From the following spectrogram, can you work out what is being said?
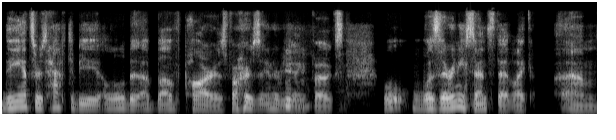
the answers have to be a little bit above par as far as interviewing mm-hmm. folks. Well, was there any sense that like, um,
